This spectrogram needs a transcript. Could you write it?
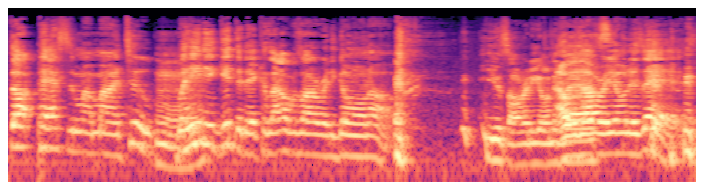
thought passed in my mind too, but Mm-hmm. he didn't get to that because I was already going off. He was already on his I was already on his ass.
